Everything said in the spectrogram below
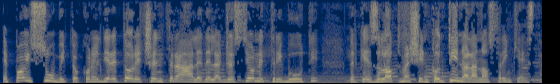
e poi subito con il direttore centrale della gestione tributi perché Slot Machine continua la nostra inchiesta.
